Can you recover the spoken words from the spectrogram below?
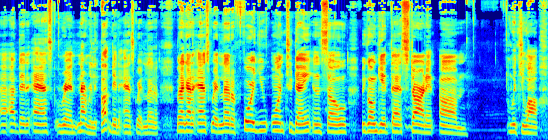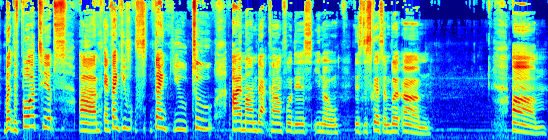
uh, updated ask red not really updated ask red letter. But i got an ask red letter for you on today and so we're gonna get that started um with you all. But the four tips um and thank you thank you to imom.com for this you know this discussion. But um um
